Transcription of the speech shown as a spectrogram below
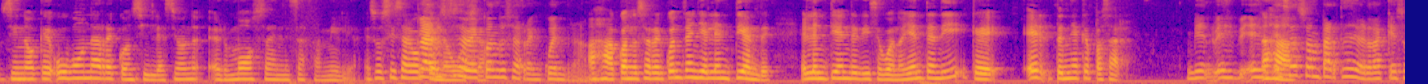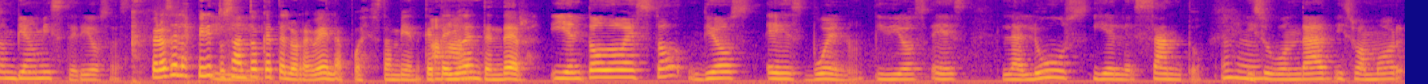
sino que hubo una reconciliación hermosa en esa familia. Eso sí es algo Claro, que me eso gusta. se ve cuando se reencuentran. Ajá, cuando se reencuentran y él entiende. Él entiende y dice, bueno, ya entendí que él tenía que pasar. Bien, es- esas son partes de verdad que son bien misteriosas. Pero es el Espíritu Y- Santo que te lo revela, pues también, que te ayuda a entender. Y en todo esto, Dios es bueno y Dios es la luz y Él es santo. Y su bondad y su amor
